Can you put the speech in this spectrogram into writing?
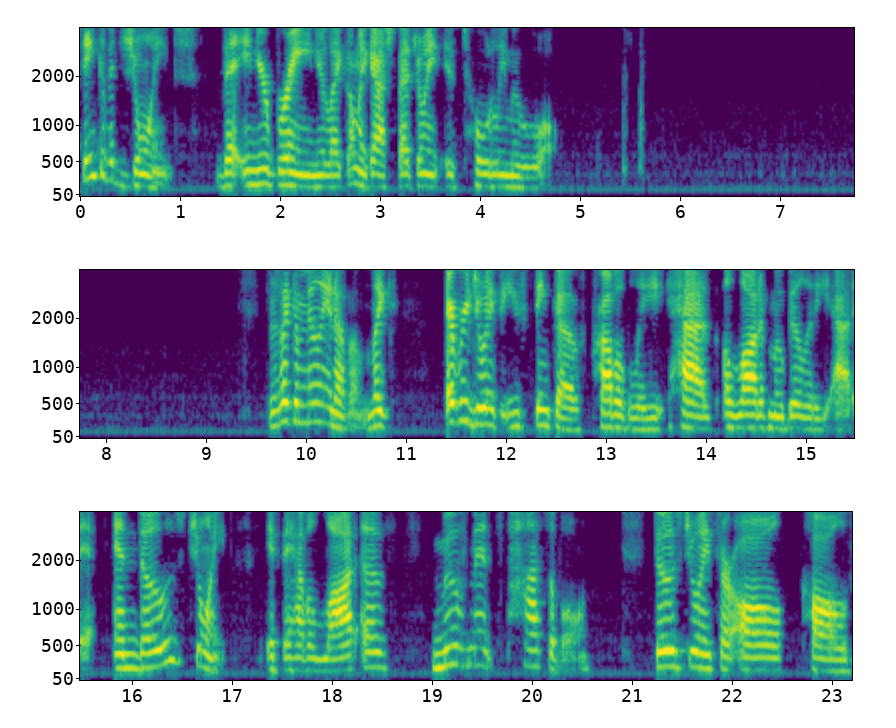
Think of a joint that in your brain you're like, oh my gosh, that joint is totally movable. There's like a million of them. Like every joint that you think of probably has a lot of mobility at it. And those joints, if they have a lot of movements possible, those joints are all called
